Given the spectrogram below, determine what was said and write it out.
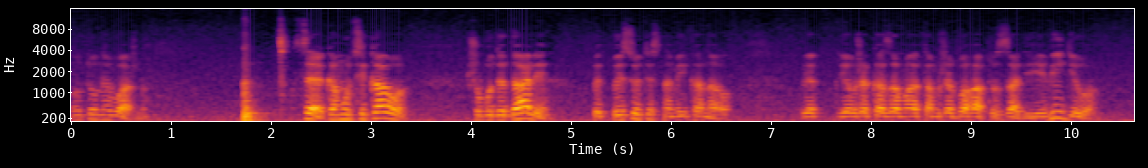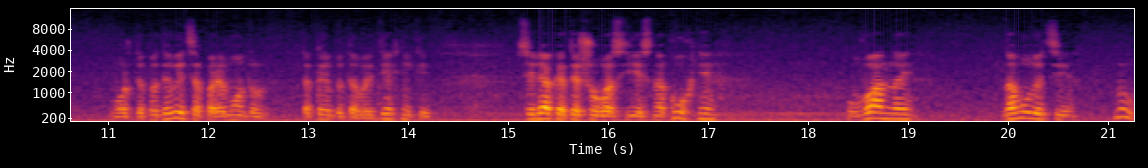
Ну то не важно. Все, кому цікаво, що буде далі, підписуйтесь на мій канал. Як я вже казав, там вже багато ззаді є відео. Можете подивитися по ремонту такої битової техніки. Всіляке те, що у вас є на кухні, у ванной, на вулиці. Ну,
